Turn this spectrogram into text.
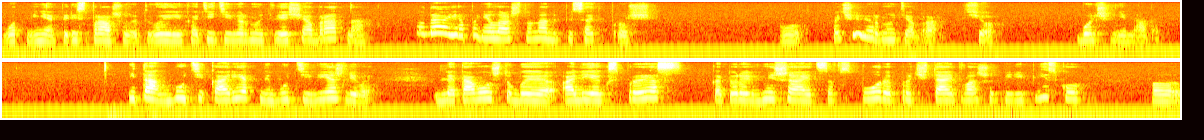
Вот меня переспрашивают, вы хотите вернуть вещи обратно? Ну да, я поняла, что надо писать проще. Вот. Хочу вернуть обратно. Все. Больше не надо. Итак, будьте корректны, будьте вежливы для того, чтобы Алиэкспресс, который вмешается в споры, прочитает вашу переписку, э,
